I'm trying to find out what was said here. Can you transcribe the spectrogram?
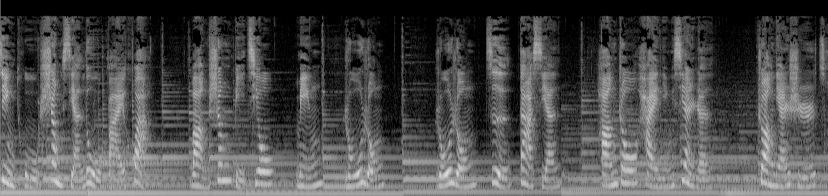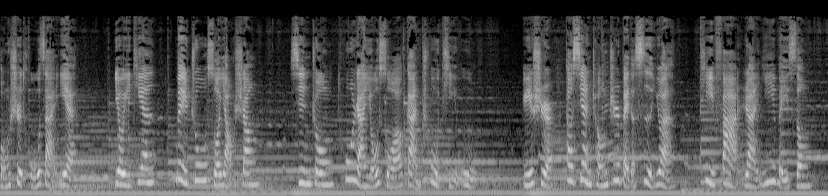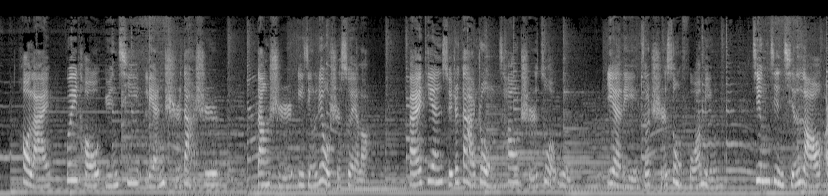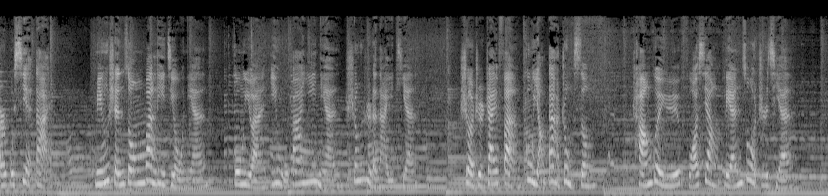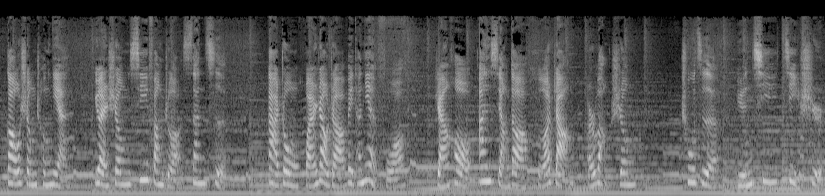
净土圣贤录白话，往生比丘名如荣，如荣字大贤，杭州海宁县人。壮年时从事屠宰业，有一天为猪所咬伤，心中突然有所感触体悟。于是到县城之北的寺院，剃发染衣为僧。后来归投云栖莲池大师，当时已经六十岁了。白天随着大众操持作务，夜里则持诵佛名，精进勤劳而不懈怠。明神宗万历九年。公元一五八一年生日的那一天，设置斋饭供养大众僧，常跪于佛像莲座之前，高声称念“愿生西方者”三次，大众环绕着为他念佛，然后安详地合掌而往生。出自《云栖记事》。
